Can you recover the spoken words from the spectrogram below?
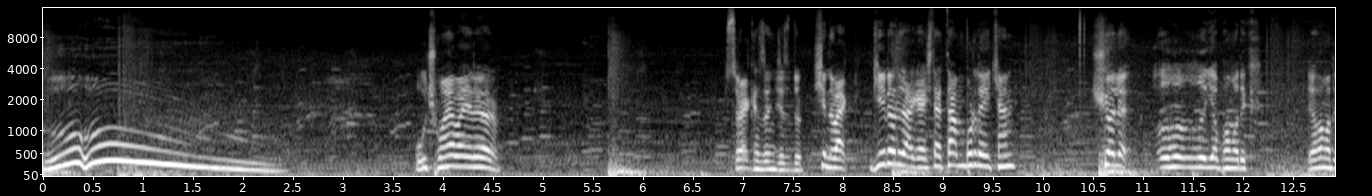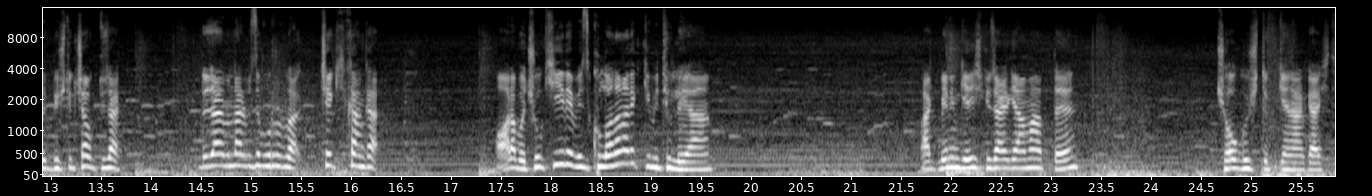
Uhu. Uçmaya bayılıyorum. Bu sefer kazanacağız dur. Şimdi bak geliyoruz arkadaşlar tam buradayken şöyle ıı, yapamadık. Yapamadık düştük çabuk güzel. Güzel bunlar bizi vururlar. Çek kanka. Araba çok iyi de biz kullanamadık gibi türlü ya. Bak benim geliş güzergahıma attı. Çok uçtuk gene arkadaşlar.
